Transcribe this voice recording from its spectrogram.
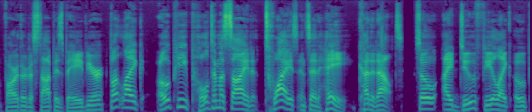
farther to stop his behavior, but like OP pulled him aside twice and said, "Hey, cut it out." So I do feel like OP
